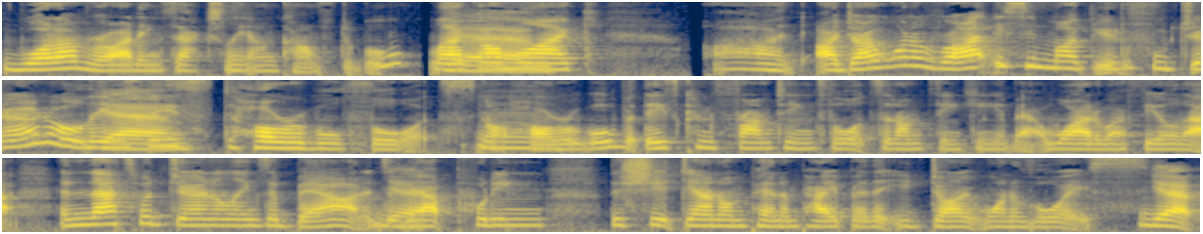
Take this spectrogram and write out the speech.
what I'm writing is actually uncomfortable. Like I'm like, oh, I don't want to write this in my beautiful journal. These Yeah. these horrible thoughts, not mm. horrible, but these confronting thoughts that I'm thinking about. Why do I feel that? And that's what journaling's about. It's Yeah. about putting the shit down on pen and paper that you don't want to voice. Yeah,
